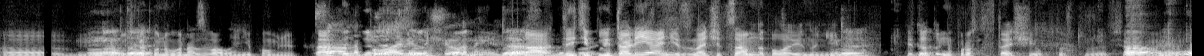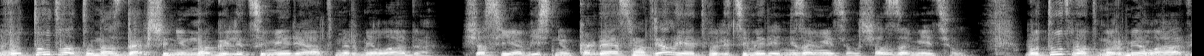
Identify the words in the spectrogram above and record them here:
Э, короче, да. Как он его назвал, я не помню. А Сам ты наполовину тоже- черный. Да. а, ты типа итальянец, значит сам наполовину нет. Да. И тот ему просто втащил, потому что уже все. А, вот тут вот у нас дальше немного лицемерия от Мермелада. Сейчас я объясню. Когда я смотрел, я этого лицемерия не заметил. Сейчас заметил. Вот тут вот Мармелад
